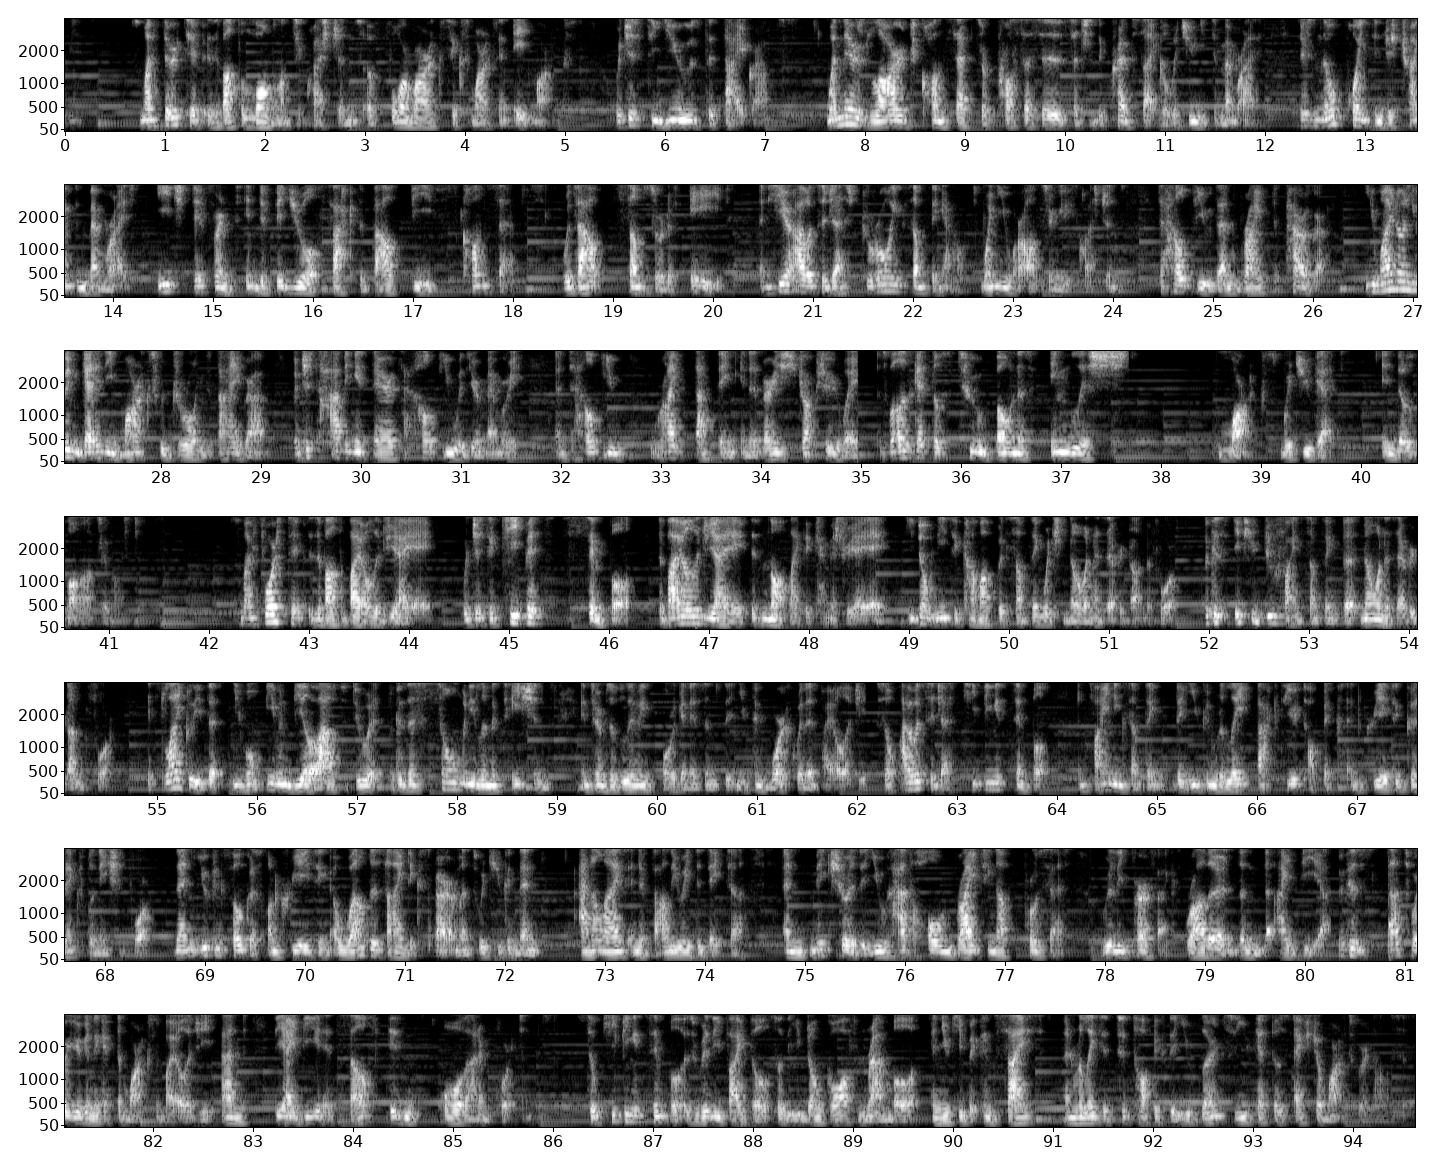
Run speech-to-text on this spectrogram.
So my third tip is about the long answer questions of 4 marks, 6 marks and 8 marks, which is to use the diagrams. When there's large concepts or processes such as the Krebs cycle which you need to memorize, there's no point in just trying to memorize each different individual fact about these concepts without some sort of aid. And here I would suggest drawing something out when you are answering these questions to help you then write the paragraph. You might not even get any marks for drawing the diagram, but just having it there to help you with your memory and to help you write that thing in a very structured way, as well as get those two bonus English marks which you get in those long answer questions. So my fourth tip is about the biology IA, which is to keep it simple. The biology IA is not like the chemistry IA. You don't need to come up with something which no one has ever done before. Because if you do find something that no one has ever done before, it's likely that you won't even be allowed to do it because there's so many limitations in terms of living organisms that you can work with in biology. So I would suggest keeping it simple and finding something that you can relate back to your topics and create a good explanation for. Then you can focus on creating a well-designed experiment which you can then analyze and evaluate the data and make sure that you have the whole writing up process really perfect rather than the idea because that's where you're going to get the marks in biology and the idea itself isn't all that important. So keeping it simple is really vital so that you don't go off and ramble and you keep it concise and related to topics that you've learned so you get those extra marks for analysis.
